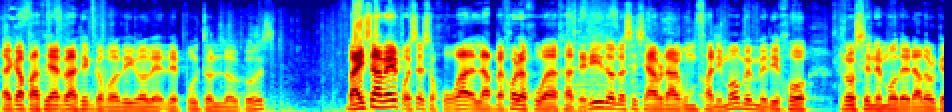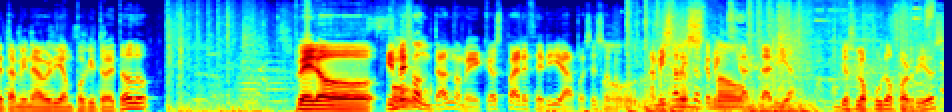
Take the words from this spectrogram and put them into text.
La capacidad de reacción, como digo, de, putos locos. Vais a ver, pues eso, las mejores jugadas que ha tenido. No sé si habrá algún funny moment. Me dijo Rosen, el moderador, que también habría un poquito de todo. Pero irme oh. contándome, ¿qué os parecería? Pues eso, A mí sabiendo que me encantaría, y os lo juro por Dios,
